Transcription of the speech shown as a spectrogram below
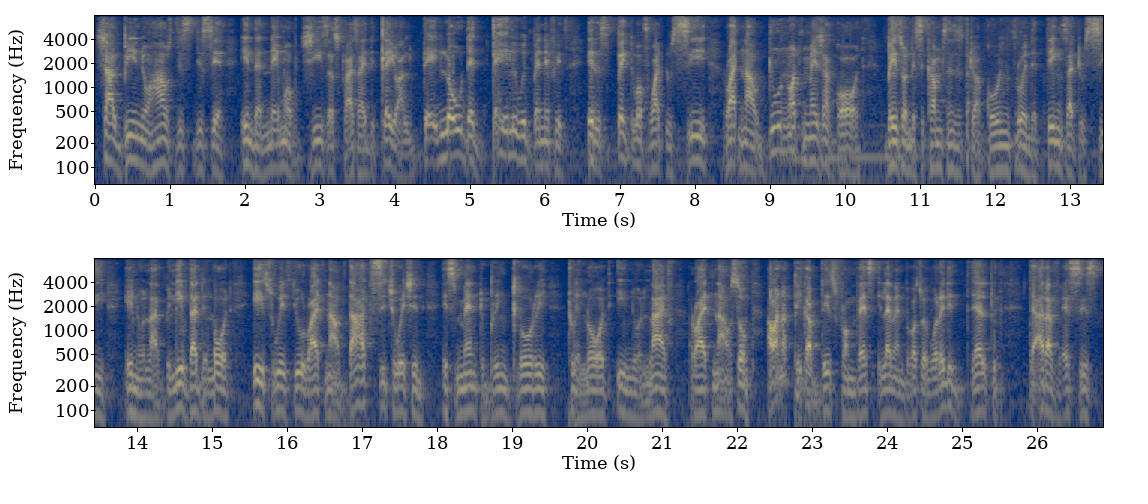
shall be in your house this this year. In the name of Jesus Christ I declare you are day loaded daily with benefits irrespective of what you see right now. Do not measure God based on the circumstances that you are going through and the things that you see in your life. Believe that the Lord is with you right now. That situation is meant to bring glory to the Lord in your life right now. So I want to pick up this from verse 11 because we've already dealt with the other verses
